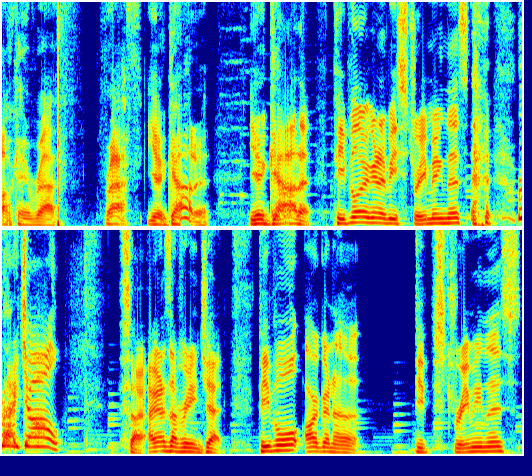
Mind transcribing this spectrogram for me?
Okay, Ref. Ref, you gotta. You gotta. People are gonna be streaming this. Rachel! Sorry, I gotta stop reading chat. People are gonna be streaming this.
